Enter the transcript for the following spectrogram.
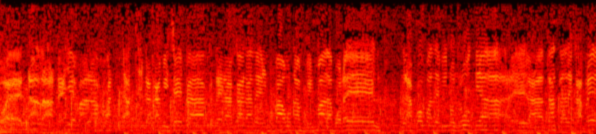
Pues nada, firmada por él, la copa de vino sucia, eh, la taza de café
